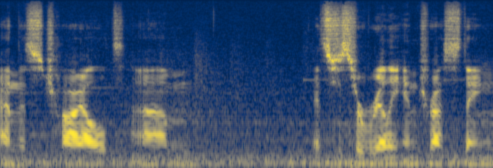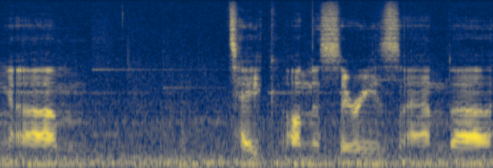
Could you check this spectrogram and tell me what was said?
and this child. Um, it's just a really interesting um, take on this series, and uh,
